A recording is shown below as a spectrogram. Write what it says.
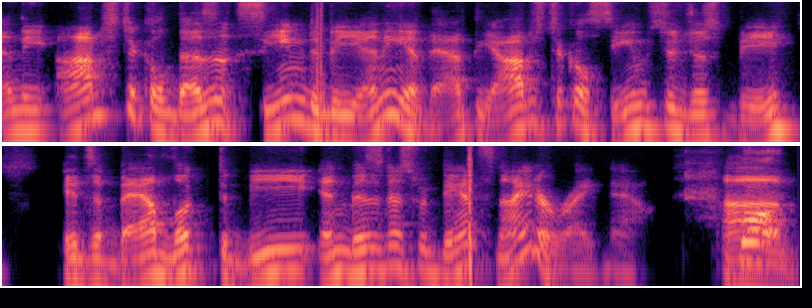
And the obstacle doesn't seem to be any of that. The obstacle seems to just be it's a bad look to be in business with Dan Snyder right now. Well, um.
